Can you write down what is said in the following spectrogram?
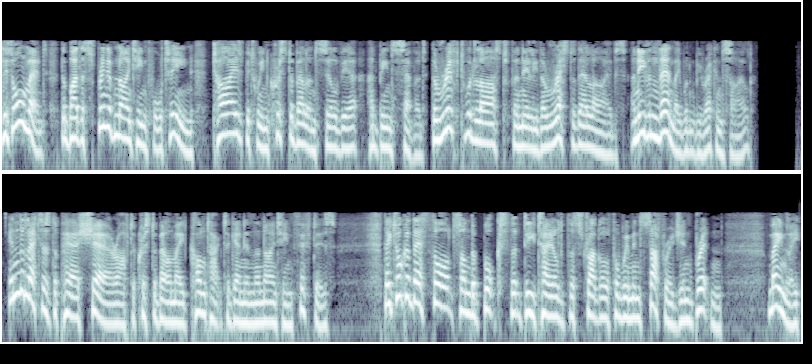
This all meant that by the spring of 1914, ties between Christabel and Sylvia had been severed. The rift would last for nearly the rest of their lives, and even then they wouldn't be reconciled. In the letters the pair share after Christabel made contact again in the 1950s, they talk of their thoughts on the books that detailed the struggle for women's suffrage in Britain, mainly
